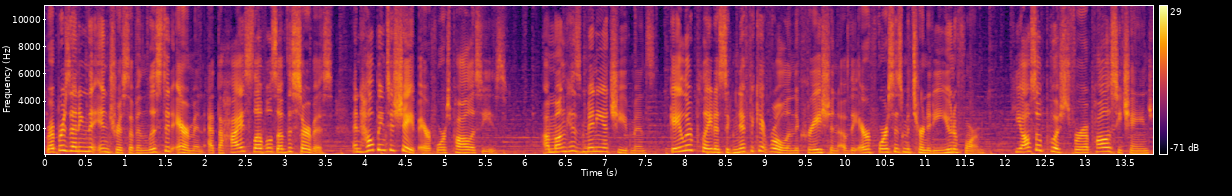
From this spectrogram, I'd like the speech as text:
representing the interests of enlisted airmen at the highest levels of the service and helping to shape Air Force policies. Among his many achievements, Gaylor played a significant role in the creation of the Air Force's maternity uniform. He also pushed for a policy change,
